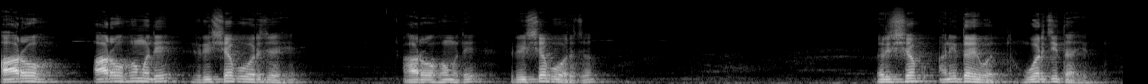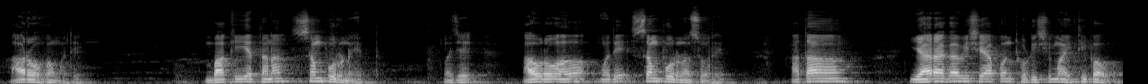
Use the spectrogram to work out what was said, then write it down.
आरोह आरोहमध्ये ऋषभ वर्ज आहे. आरोहमध्ये ऋषभ वर्ज ऋषभ आणि दैवत वर्जित आहेत आरोहामध्ये. बाकी येताना संपूर्ण आहेत. म्हणजे अवरोहामध्ये संपूर्ण स्वर आहेत. आता या रागाविषयी आपण थोडीशी माहिती पाहू.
